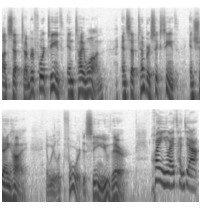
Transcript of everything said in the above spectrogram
on September 14th in Taiwan and September 16th in Shanghai. And we look forward to seeing you there. 欢迎来参加。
